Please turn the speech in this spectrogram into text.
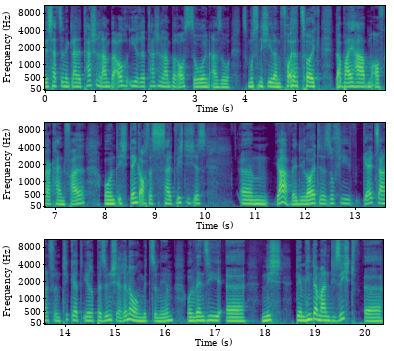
das hat so eine kleine Taschenlampe, auch ihre Taschenlampe rauszuholen. Also es muss nicht jeder ein Feuerzeug dabei haben, auf gar keinen Fall. Und ich denke auch, dass es halt wichtig ist, ähm, ja, wenn die Leute so viel Geld zahlen für ein Ticket, ihre persönliche Erinnerung mitzunehmen und wenn sie äh, nicht dem Hintermann die Sicht äh,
